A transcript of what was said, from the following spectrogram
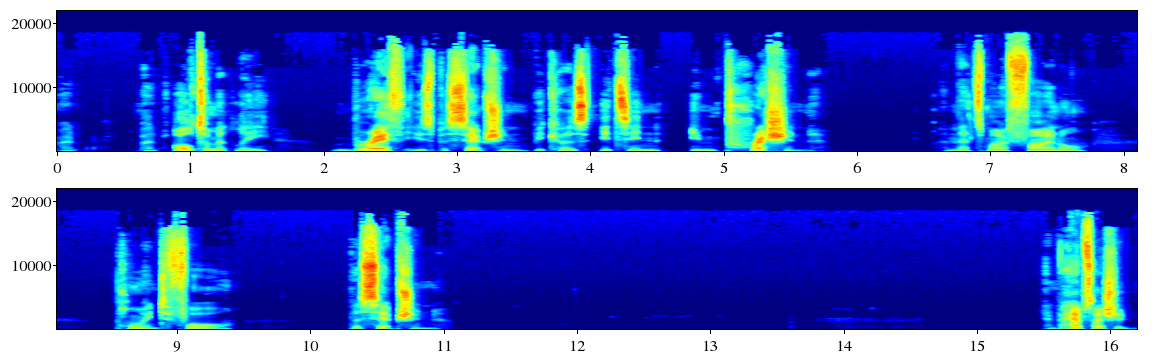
But, but ultimately, breath is perception because it's in impression. And that's my final point for perception. And perhaps I should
